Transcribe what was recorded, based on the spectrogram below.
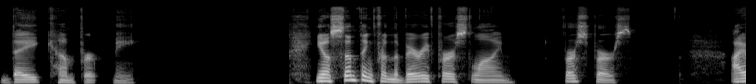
they comfort me. You know, something from the very first line, first verse, I,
